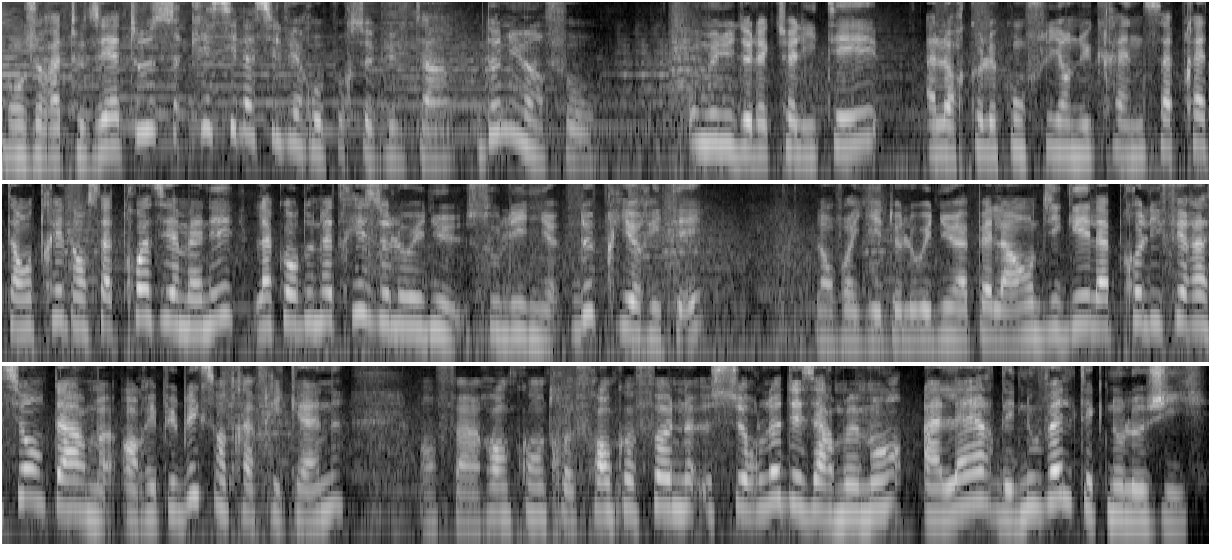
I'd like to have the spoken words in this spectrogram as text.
Bonjour à toutes et à tous, Christina Silvero pour ce bulletin d'ONU Info. Au menu de l'actualité, alors que le conflit en Ukraine s'apprête à entrer dans sa troisième année, la coordonnatrice de l'ONU souligne deux priorités. L'envoyé de l'ONU appelle à endiguer la prolifération d'armes en République centrafricaine. Enfin, rencontre francophone sur le désarmement à l'ère des nouvelles technologies.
